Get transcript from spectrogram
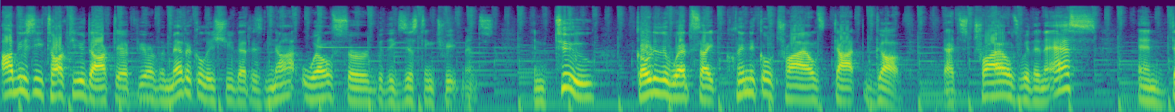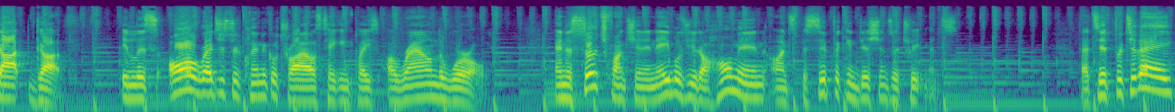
obviously talk to your doctor if you have a medical issue that is not well served with existing treatments. And two, go to the website clinicaltrials.gov. That's trials with an S and .gov. It lists all registered clinical trials taking place around the world. And the search function enables you to home in on specific conditions or treatments. That's it for today.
